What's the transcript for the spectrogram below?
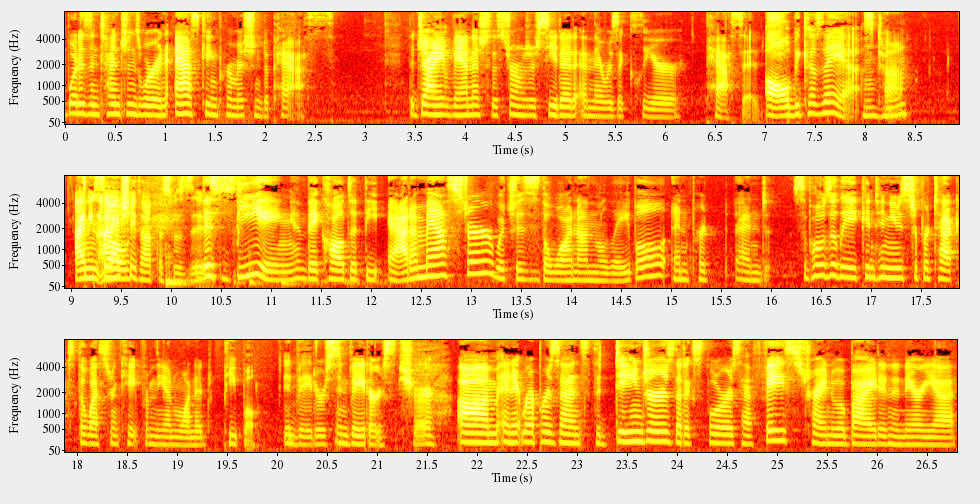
what his intentions were and asking permission to pass. The giant vanished, the storms receded, and there was a clear passage. All because they asked, huh? Mm-hmm. I mean, I actually thought this was Zeus. This being, they called it the Adamastor, which is the one on the label, and per- and supposedly continues to protect the Western Cape from the unwanted people, invaders. invaders. sure. Um, and it represents the dangers that explorers have faced trying to abide in an area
